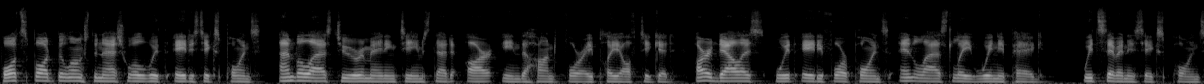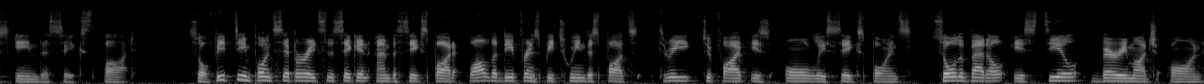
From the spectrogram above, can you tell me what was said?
Fourth spot belongs to Nashville with 86 points, and the last two remaining teams that are in the hunt for a playoff ticket are Dallas with 84 points, and lastly Winnipeg with 76 points in the sixth spot. So 15 points separates the second and the sixth spot, while the difference between the spots 3 to 5 is only 6 points. So the battle is still very much on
